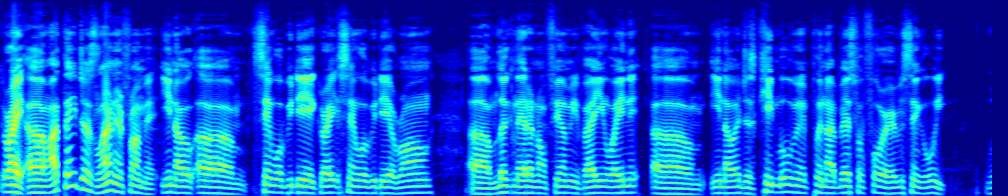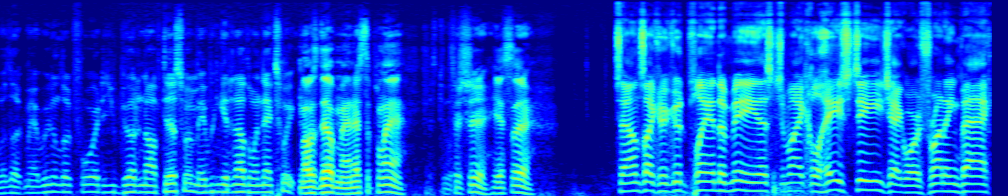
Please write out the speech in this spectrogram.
Right. Um, I think just learning from it. You know, um, seeing what we did great, seeing what we did wrong. Um, looking at it on film, evaluating it. Um, you know, and just keep moving, and putting our best foot forward every single week. Well, look, man, we're gonna look forward to you building off this one. Maybe we can get another one next week. Most definitely, man. That's the plan Let's do it. for sure. Yes, sir. Sounds like a good plan to me. That's JaMycal Hasty, Jaguars running back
